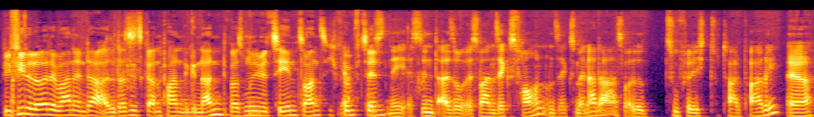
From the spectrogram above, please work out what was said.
Wie viele Leute waren denn da? Also, das ist gerade ein paar genannt. Was muss ich mit 10, 20, 15? Ja, es, nee, es sind also, es waren sechs Frauen und sechs Männer da. Es war also zufällig total pari. Ja.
